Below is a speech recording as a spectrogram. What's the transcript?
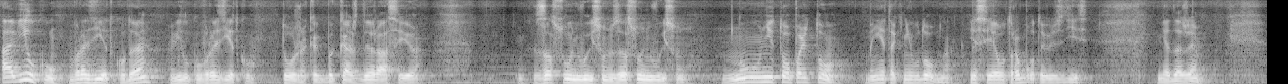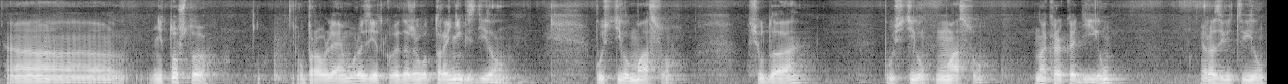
А вилку в розетку, да, вилку в розетку, тоже как бы каждый раз ее засунь, высунь, засунь, высунь. Ну, не то пальто, мне так неудобно. Если я вот работаю здесь, я даже э, не то, что управляемую розетку, я даже вот тройник сделал. Пустил массу сюда, пустил массу на крокодил, разветвил.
